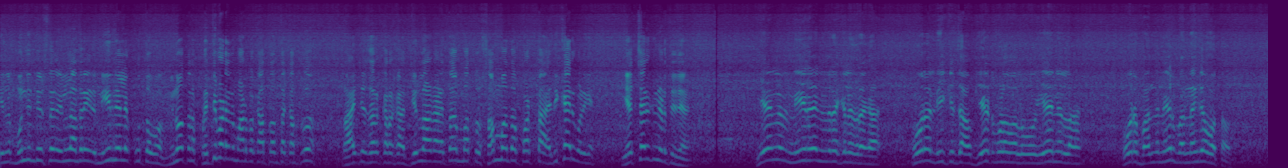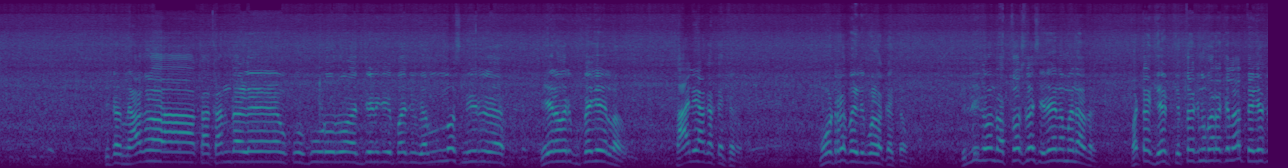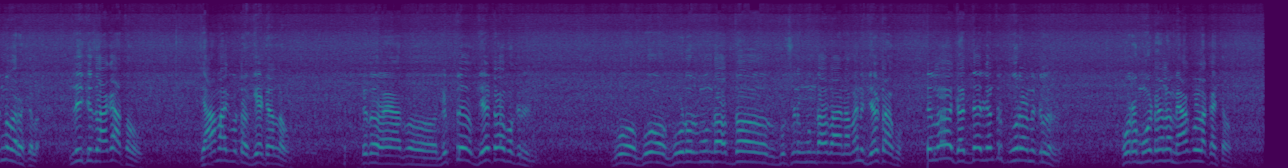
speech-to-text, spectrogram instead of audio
ಇಲ್ಲಿ ಮುಂದಿನ ದಿವಸದಲ್ಲಿ ಇಲ್ಲಾಂದರೆ ಇದು ನೀರಿನಲ್ಲೇ ಕೂತವು. ವಿನೂತನ ಪ್ರತಿಭಟನೆ ಮಾಡಬೇಕಾದಂತಕ್ಕಂಥದ್ದು ರಾಜ್ಯ ಸರ್ಕಾರ ಜಿಲ್ಲಾಡಳಿತ ಮತ್ತು ಸಂಬಂಧಪಟ್ಟ ಅಧಿಕಾರಿಗಳಿಗೆ ಎಚ್ಚರಿಕೆ ನೀಡ್ತಿದ್ದೇನೆ. ಏನಿಲ್ಲ ನೀರೇ ನಿಂದ್ರಕ್ಕಿಲ್ಲ ಇದ್ರಾಗ ಪೂರ ಲೀಕ್ ಅವು ಗೇಟ್ ಬಳವಲ್ವ ಏನಿಲ್ಲ. ಪೂರ ಬಂದ ನೀರು ಬಂದಂಗೆ ಹೋಗ್ತಾವೆ. ಈಗ ಮ್ಯಾಗ ಕಂದಳೆ ಗೂಡೂರು ಅಜ್ಜಣಿಗೆ ಪಜ್ಜಿ ಇವೆಲ್ಲ ನೀರು ನೀರಾವರಿಗೆ ಉಪಯೋಗ ಇಲ್ಲ. ಅದು ಖಾಲಿ ಅದು. ಮೋಟ್ರೇ ಬೈಲಿಗೆ ಬೀಳಕೈತವ ಇಲ್ಲಿಗೆ ಒಂದು ಹತ್ತು ವರ್ಷ ಇದೇ ನಮ್ಮನೆ ಆದ್ರೆ. ಬಟ್ಟೆ ಗೇಟ್ ಕಿತ್ತಕ್ಕೂ ಬರೋಕ್ಕಿಲ್ಲ ತೆಗಿಯಕ್ಕೂ ಬರೋಕ್ಕಿಲ್ಲ ಲೀಕೇಜ್ ಆಗ ಆತವು. ಜಾಮ್ ಆಗಿಬಿಟ್ಟವು ಗೇಟ್ ಎಲ್ಲವು ಇದು, ಅದು ಲಿಫ್ಟ್ ಗೇಟ್ ಆಗ್ಬೇಕ್ರಿ ಇಲ್ಲಿ. ಗೋ ಗೋ, ಗೂಡೂರ್ ಮುಂದೆ ಅದ ಗುರ್ಸಣಿಗೆ ಮುಂದೆ ಅದ ನಮ್ಮನೆ ಗೇಟ್ ಆಗ್ಬೇಕು. ಇಲ್ಲ ಗದ್ದೆಗಂತೂ ಪೂರ ಅನುಕೂಲ ರೀ ಪೂರ ಮೋಟ್ರೆಲ್ಲ ಮ್ಯಾಗ ಬೀಳಕೈತಾವ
